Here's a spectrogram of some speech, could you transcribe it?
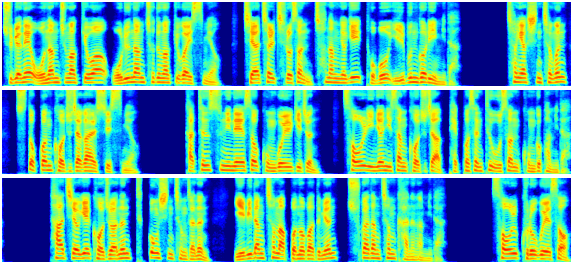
주변에 오남중학교와 오류남초등학교가 있으며 지하철 7호선 천왕역이 도보 1분 거리입니다. 청약 신청은 수도권 거주자가 할 수 있으며 같은 순위 내에서 공고일 기준 서울 2년 이상 거주자 100% 우선 공급합니다. 타 지역에 거주하는 특공 신청자는 예비 당첨 앞번호 받으면 추가 당첨 가능합니다. 서울 구로구에서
